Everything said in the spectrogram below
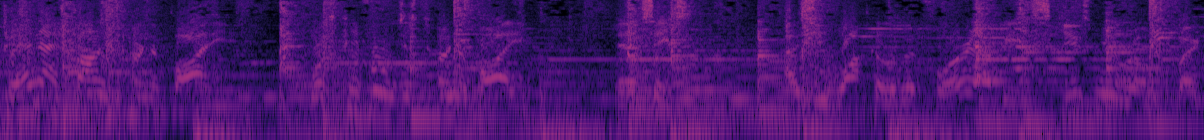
then I finally turn the body. Most people will just turn the body. And I say, as you walk a little bit forward, I'll be, excuse me real quick.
